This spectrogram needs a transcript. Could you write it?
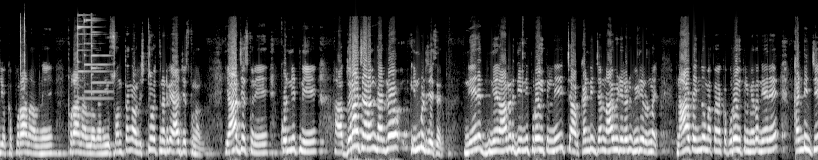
ఈ యొక్క పురాణాలని పురాణాల్లో కానీ సొంతంగా వాళ్ళు ఇష్టం వచ్చినట్టుగా యాడ్ చేసుకున్నారు. యాడ్ చేసుకుని కొన్నిటిని ఆ దురాచారాన్ని దాంట్లో ఇన్పుట్ చేశారు. నేనే నేను ఆల్రెడీ దీన్ని పురోహితుల్ని చా ఖండించాను. నా వీడియోలోని వీడియోలు ఉన్నాయి. నా యొక్క హిందూ మతం యొక్క పురోహితుల మీద నేనే ఖండించి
